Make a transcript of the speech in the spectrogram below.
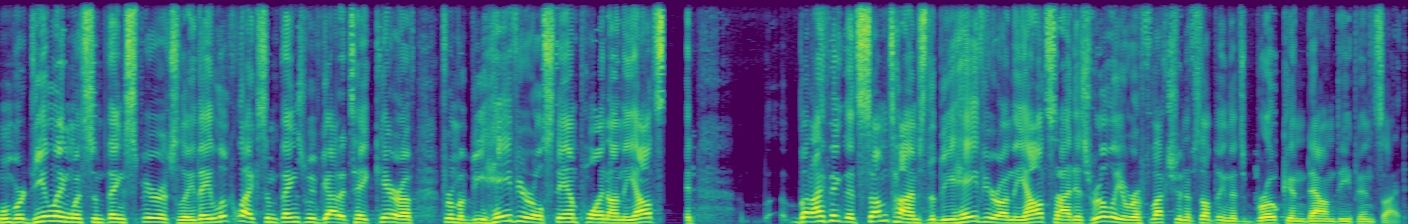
When we're dealing with some things spiritually, they look like some things we've got to take care of from a behavioral standpoint on the outside. But I think that sometimes the behavior on the outside is really a reflection of something that's broken down deep inside.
